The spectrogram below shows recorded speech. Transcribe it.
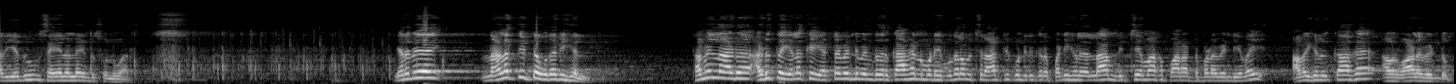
அது எதுவும் செயலல்ல என்று சொல்லுவார். எனவே நலத்திட்ட உதவிகள் தமிழ்நாடு அடுத்த இலக்கை எட்ட வேண்டும் என்பதற்காக நம்முடைய முதலமைச்சர் ஆற்றிக் கொண்டிருக்கிற பணிகள் எல்லாம் நிச்சயமாக பாராட்டப்பட வேண்டியவை. அவைகளுக்காக அவர் வாழ வேண்டும்.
